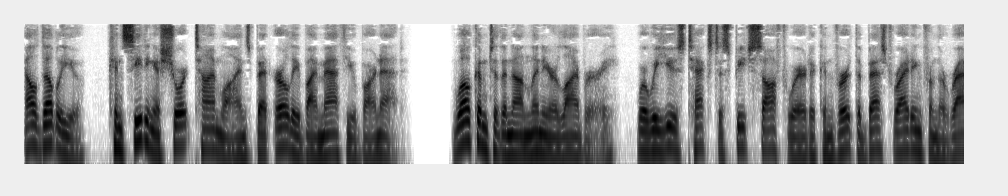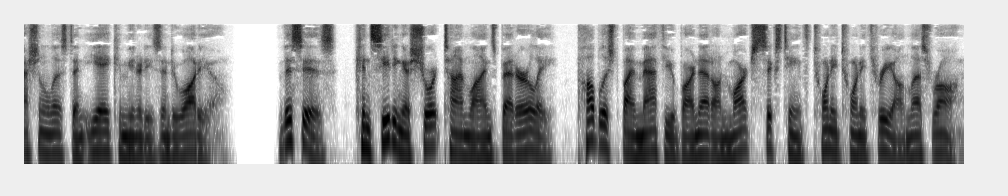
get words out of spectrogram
LW, Conceding a Short Timelines Bet Early by Matthew Barnett. Welcome to the Nonlinear Library, where we use text to speech software to convert the best writing from the rationalist and EA communities into audio. This is Conceding a Short Timelines Bet Early, published by Matthew Barnett on March 16, 2023 on LessWrong.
